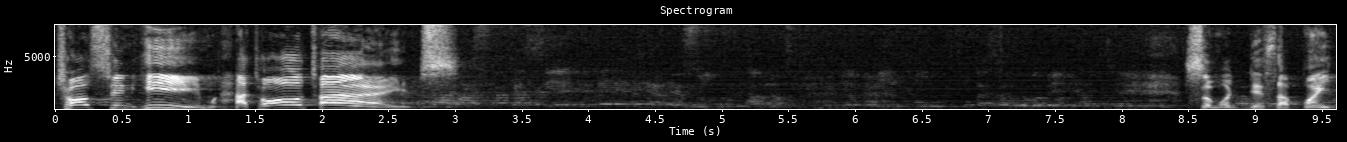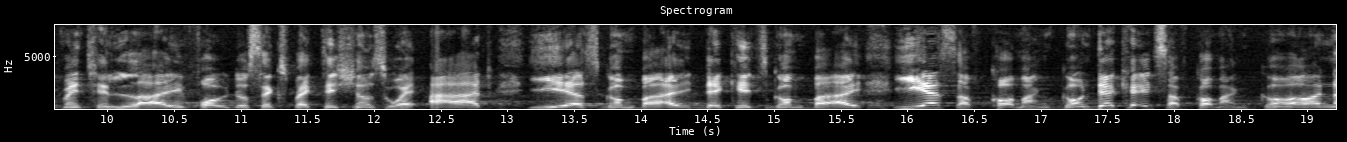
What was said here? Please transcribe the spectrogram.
Trust in him at all times. So much disappointment in life. All those expectations were had. Years gone by decades gone by. Years have come and gone. Decades have come and gone.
